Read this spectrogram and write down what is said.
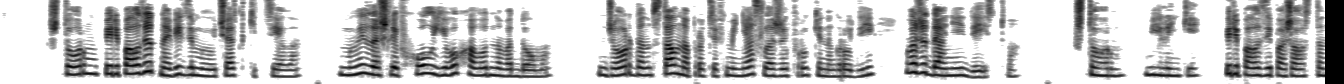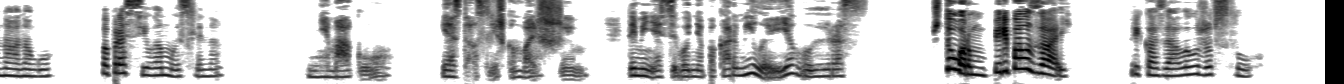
Шторм переползет на видимые участки тела. Мы зашли в холл его холодного дома. Джордан встал напротив меня, сложив руки на груди в ожидании действа. «Шторм, миленький, переползи, пожалуйста, на ногу», — попросила мысленно. «Не могу. Я стал слишком большим. Ты меня сегодня покормила, и я вырос». «Шторм, переползай!» — приказала уже вслух.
